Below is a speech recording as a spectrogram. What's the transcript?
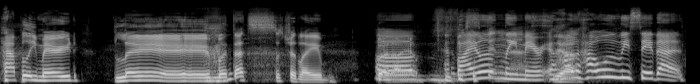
happily married. Lame. That's such a lame. But I Um, am violently married. Yeah. How, how would we say that?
